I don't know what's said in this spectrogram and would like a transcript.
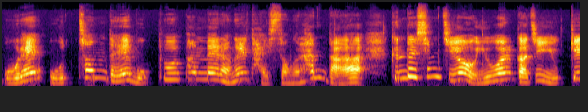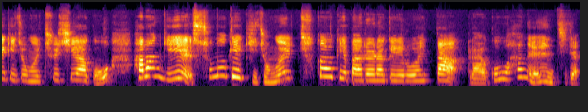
올해 5,000대의 목표 판매량을 달성을 한다. 근데 심지어 6월까지 6개 기종을 출시하고 하반기에 20개 기종을 추가 개발을 하기로 했다라고 하는 진짜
